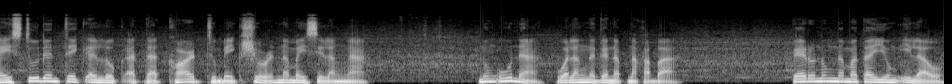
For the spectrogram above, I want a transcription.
A student take a look at that card to make sure na may silang nga. Nung una, walang naganap na kaba. Pero nung namatay yung ilaw,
